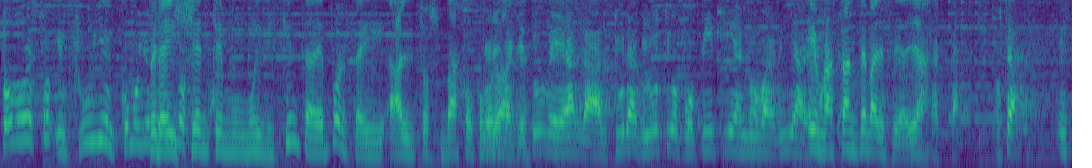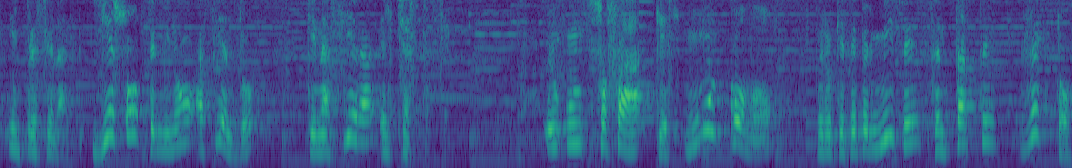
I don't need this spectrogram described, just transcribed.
Todo eso influye en cómo yo Pero hay gente muy distinta de porte, hay altos, bajos, ¿cómo Pero lo para que tú veas, la altura glúteo-popitlia no varía Es demasiado. bastante parecida, ya. Exactamente. O sea, es impresionante. Y eso terminó haciendo que naciera el Chesterfield. Un sofá que es muy cómodo, pero que te permite sentarte recto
